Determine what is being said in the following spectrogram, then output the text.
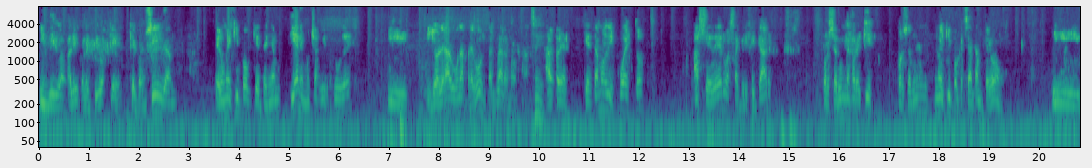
individuales y colectivos que, que consigan. Es un equipo que tenía, tiene muchas virtudes y, y yo les hago una pregunta, claro, ¿no? Sí. A ver, ¿qué estamos dispuestos a ceder o a sacrificar por ser un mejor equipo? por ser un, equipo que sea campeón. Y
